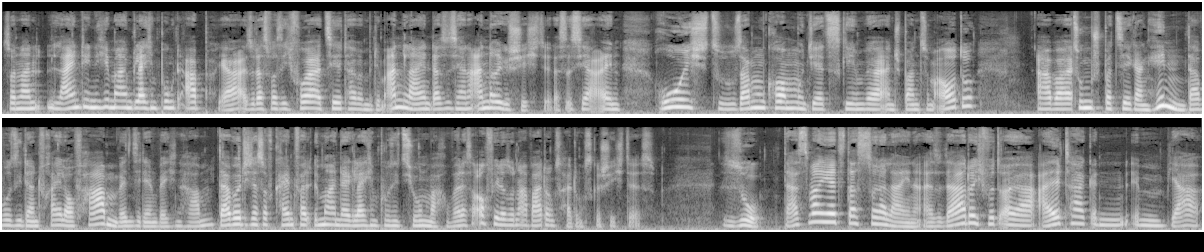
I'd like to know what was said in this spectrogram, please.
Sondern leint ihn nicht immer im gleichen Punkt ab. Ja, also das, was ich vorher erzählt habe mit dem Anleihen, das ist ja eine andere Geschichte. Das ist ja ein ruhig zusammenkommen und jetzt gehen wir entspannt zum Auto. Aber zum Spaziergang hin, da wo sie dann Freilauf haben, wenn sie denn welchen haben, da würde ich das auf keinen Fall immer in der gleichen Position machen, weil das auch wieder so eine Erwartungshaltungsgeschichte ist. So, das war jetzt das zur Leine. Also dadurch wird euer Alltag in, im, ja,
